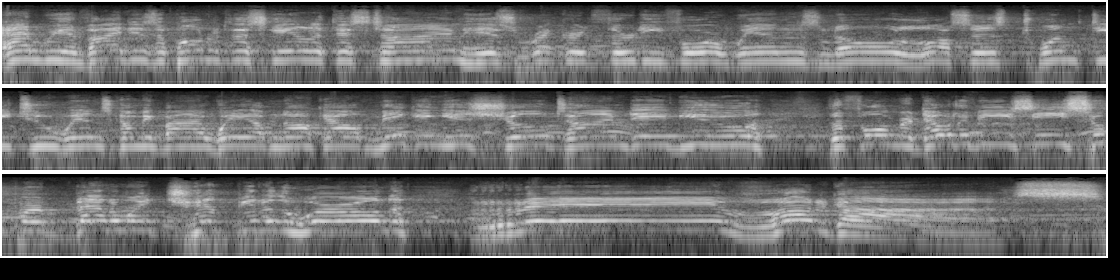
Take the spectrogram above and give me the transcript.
And we invite his opponent to the scale at this time. His record 34 wins, no losses, 22 wins coming by way of knockout, making his Showtime debut. The former WBC Super Bantamweight Champion of the World, Rey Vargas.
